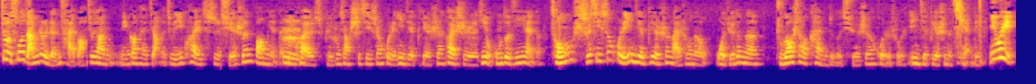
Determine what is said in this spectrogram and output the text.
就是说咱们这个人才吧，就像您刚才讲的，就一块是学生方面的，一块比如说像实习生或者应届毕业生，一块是已经有工作经验的。从实习生或者应届毕业生来说呢，我觉得呢，主要是要看这个学生或者说是应届毕业生的潜力，因为。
